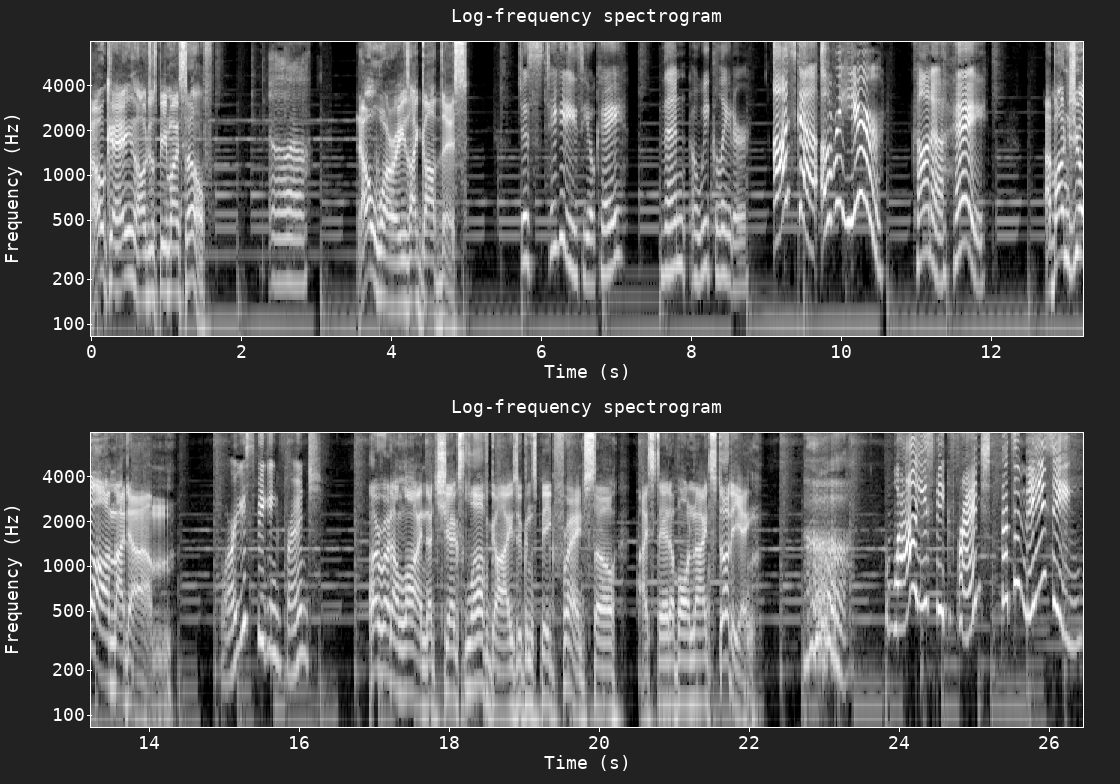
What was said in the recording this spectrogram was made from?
Okay, I'll just be myself. Uh, No worries, I got this. just take it easy, okay? Then, a week later, Asuka, over here! Kana, hey! Ah, bonjour, madame. Why are you speaking French? I read online that chicks love guys who can speak French, so I stayed up all night studying. Wow, you speak French? That's amazing!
